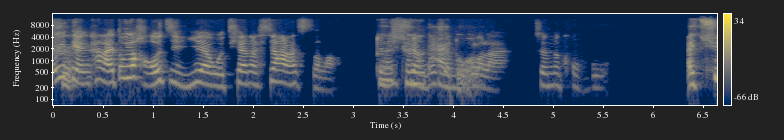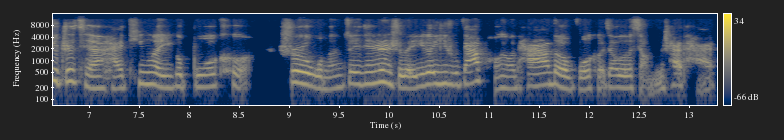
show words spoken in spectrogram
我一点开来都有好几页，我天呐，吓死了，对，真的太多了，真的恐怖。哎，去之前还听了一个播客，是我们最近认识的一个艺术家朋友，他的博客叫做小明拆台。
